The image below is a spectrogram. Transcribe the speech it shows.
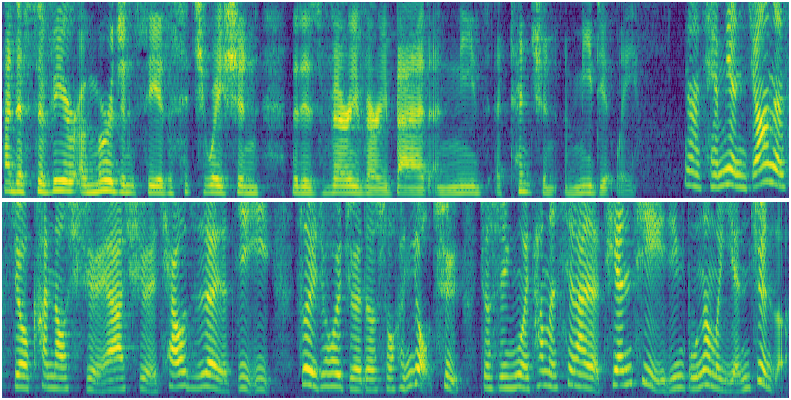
And a severe emergency is a situation that is very, very bad and needs attention immediately. 那前面 Jonas 就看到雪啊、雪橇之类的记忆，所以就会觉得说很有趣，就是因为他们现在的天气已经不那么严峻了，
